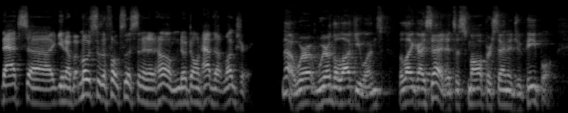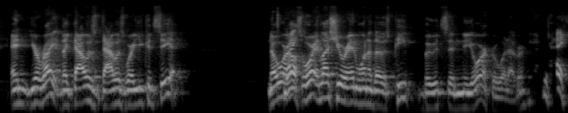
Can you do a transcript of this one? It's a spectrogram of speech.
that's uh, you know, but most of the folks listening at home no don't have that luxury. No, we're we're the lucky ones. But like I said, it's a small percentage of people. And you're right. Like that was that was where you could see it. Nowhere Right. else, or unless you were in one of those peep booths in New York or whatever. Right.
